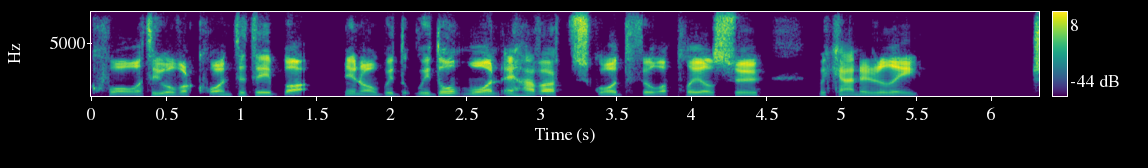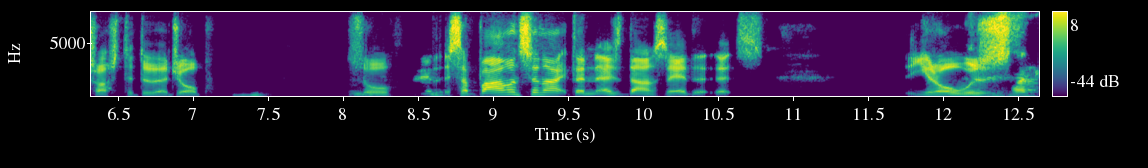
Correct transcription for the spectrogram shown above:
quality over quantity. But you know, we, we don't want to have a squad full of players who we can't really trust to do a job. So it's a balancing act, and as Dan said, it's you're always it's like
